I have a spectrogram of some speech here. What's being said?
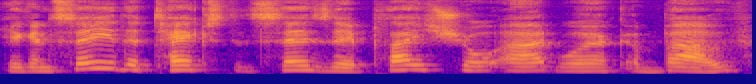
You can see the text that says there, place your artwork above.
